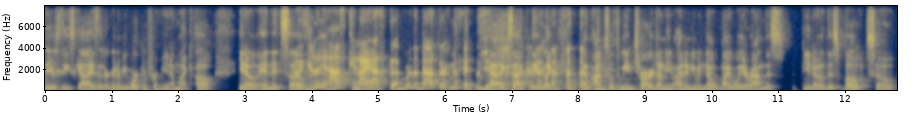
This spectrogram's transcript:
there's these guys that are going to be working for me, and I'm like, oh, you know, and it's um, like, can I ask? Can I ask them where the bathroom is? Yeah, exactly. Like I'm, I'm supposed to be in charge. I don't even I didn't even know my way around this you know this boat. So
